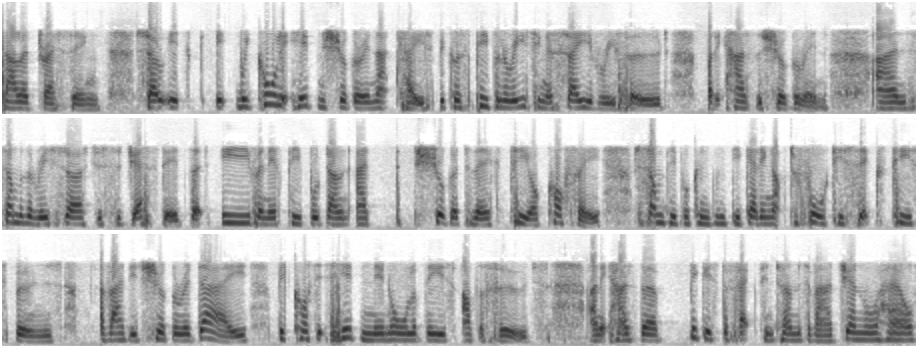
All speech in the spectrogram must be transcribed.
salad dressing. So it's it, we call it hidden sugar in that case because people are eating a savoury food, but it has the sugar in. And some of the researchers suggested that even if people don't add sugar to their tea or coffee, some people can be getting up to 46 teaspoons of added sugar a day because it's hidden in all of these other foods. And it has the biggest effect in terms of our general health,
